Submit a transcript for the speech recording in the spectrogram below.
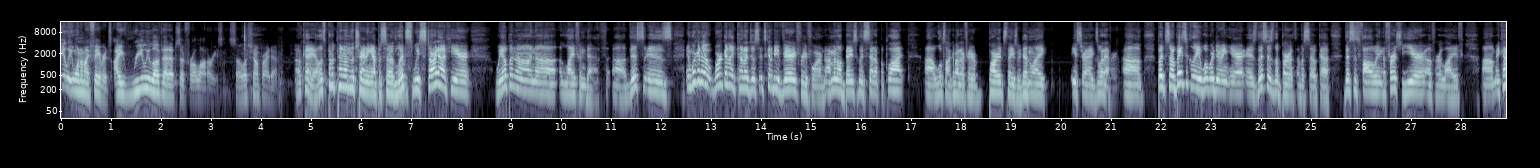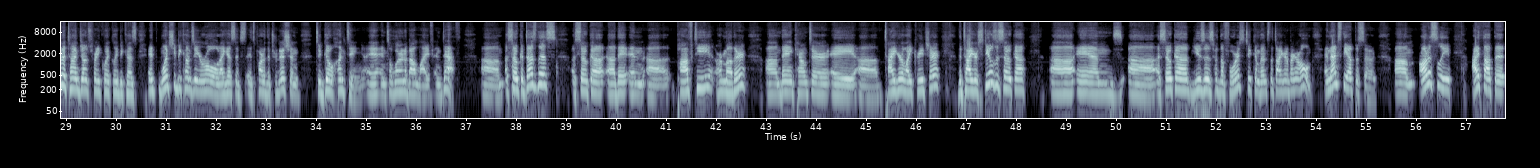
really one of my favorites. I really love that episode for a lot of reasons. So let's jump right in. Okay, let's put a pin on the training episode. Let's we start out here. We open on uh, life and death. Uh, this is, and we're gonna we're gonna kind of just it's gonna be very freeformed. I'm gonna basically set up a plot. Uh, we'll talk about our favorite parts, things we didn't like, Easter eggs, whatever. Um, but so basically, what we're doing here is this is the birth of Ahsoka. This is following the first year of her life. Um, it kind of time jumps pretty quickly because it once she becomes a year old, I guess it's it's part of the tradition to go hunting and, and to learn about life and death. Um, Ahsoka does this. Ahsoka, uh, they and uh, Pavti, her mother, um, they encounter a uh, tiger-like creature. The tiger steals Ahsoka uh, and uh, Ahsoka uses the Force to convince the tiger to bring her home, and that's the episode. Um, honestly, I thought that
